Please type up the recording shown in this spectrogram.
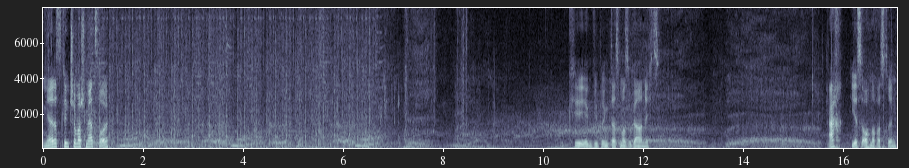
Ja, das klingt schon mal schmerzvoll. Okay, irgendwie bringt das mal so gar nichts. Ach, hier ist auch noch was drin.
